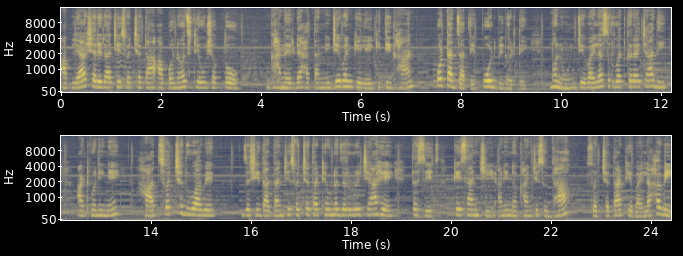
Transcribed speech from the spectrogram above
आपल्या शरीराची स्वच्छता आपणच ठेवू शकतो. घाणेरड्या हातांनी जेवण केले की ती घाण पोटात जाते पोट बिघडते. म्हणून जेवायला सुरुवात करायच्या आधी आठवणीने हात स्वच्छ धुवावेत. जशी दातांची स्वच्छता ठेवणं जरुरीचे आहे तसेच केसांची आणि नखांची सुद्धा स्वच्छता ठेवायला हवी.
